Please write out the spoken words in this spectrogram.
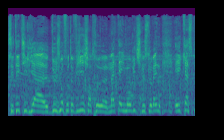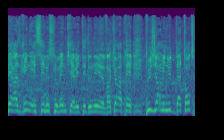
C'était il y a deux jours, photo finish entre Matej Moric, le Slovène, et Kasper Asgreen. Et c'est le Slovène qui avait été donné vainqueur après plusieurs minutes d'attente.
